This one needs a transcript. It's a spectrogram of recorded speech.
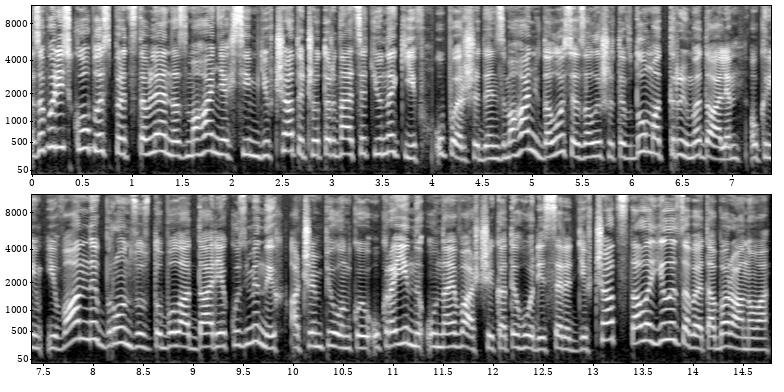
Запорізьку область представляє на змаганнях сім дівчат і 14 юнаків. У перший день змагань вдалося залишити вдома три медалі. Окрім Іванни, бронзу здобула Дар'я Кузьміних, а чемпіонкою України у найважчій категорії серед дівчат стала Єлизавета Баранова.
